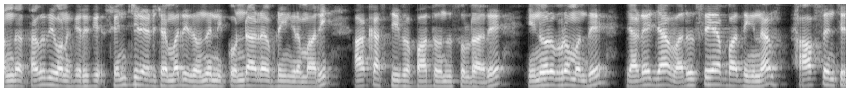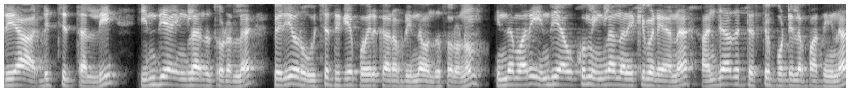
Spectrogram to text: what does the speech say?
அந்த தகுதி உனக்கு இருக்குது செஞ்சுரி அடித்த மாதிரி இதை வந்து நீ கொண்டாடு அப்படிங்கிற மாதிரி ஆகாஷ் தீப்பை பார்த்து வந்து சொல்கிறாரு இன்னொரு புறம் வந்து ஜடேஜா வரிசையாக பார்த்தீங்கன்னா ஹாஃப் செஞ்சுரியாக அடித்து தள்ளி இந்தியா இங்கிலாந்து தொடரில் பெரிய ஒரு உச்சத்துக்கே போயிருக்காரு அப்படின்னு தான் வந்து சொல்லணும். இந்த மாதிரி இந்தியாவுக்கும் இங்கிலாந்து அணிக்கும் இடையான அஞ்சாவது டெஸ்ட் போட்டியில் பார்த்தீங்கன்னா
